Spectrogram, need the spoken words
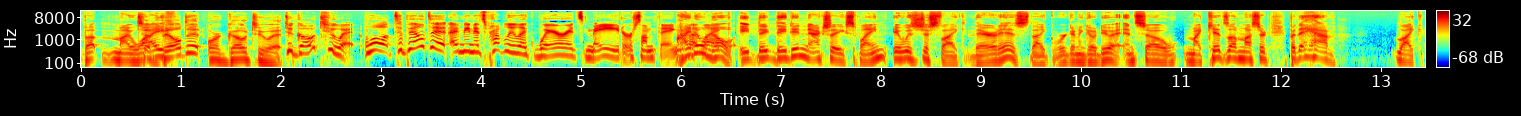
But my wife To build it or go to it? to go to it. Well, to build it, I mean, it's probably like where it's made or something. I don't like, know. It, they, they didn't actually explain. It was just like, there it is. Like, we're going to go do it. And so my kids love mustard, but they have like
